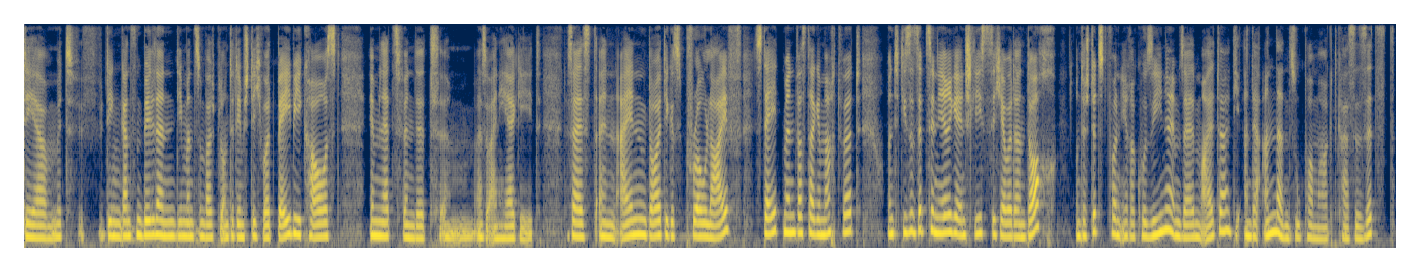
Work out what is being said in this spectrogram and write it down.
der mit den ganzen Bildern, die man zum Beispiel unter dem Stichwort Baby kaust, im Netz findet, ähm, also einhergeht. Das heißt, ein eindeutiges Pro-Life-Statement, was da gemacht wird. Und diese 17-Jährige entschließt sich aber dann doch, unterstützt von ihrer Cousine im selben Alter, die an der anderen Supermarktkasse sitzt,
